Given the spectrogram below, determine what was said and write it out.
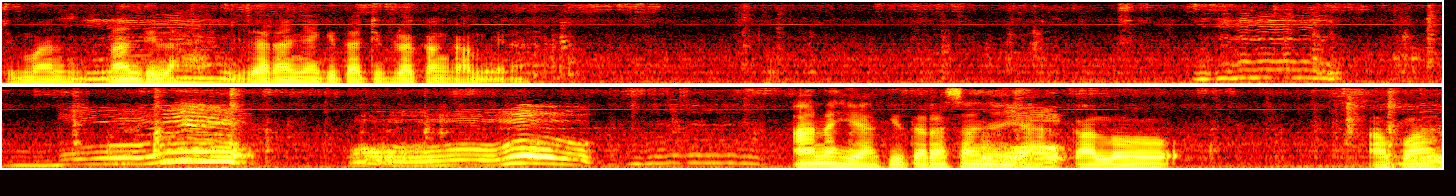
cuman nantilah caranya kita di belakang kamera aneh ya kita rasanya ya kalau apa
